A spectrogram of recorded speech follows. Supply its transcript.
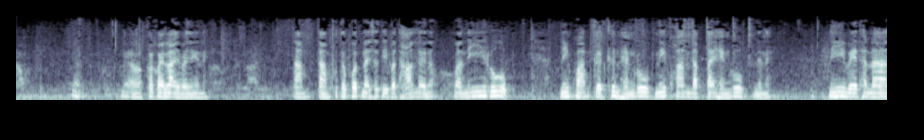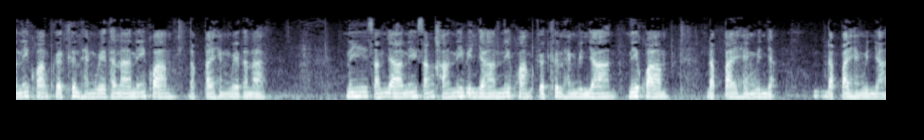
ดับเอค่อยๆไล่ไปอย่างนี้นะตามตามพุทธพจน์ในสติปัฏฐานเลยเนาะว่านี้รูป นี้ความเกิดขึ้นแห่งรูป นี้ความดับไปแห่งรูปเนี่ยนะ นี้เวทนานี้ความเกิดขึ้นแห่งเวทนานี้ความดับไปแห่งเวทนา นี้สัญญานี้สังขารนี้วิญญาณ นี้ความเกิดขึ้นแห่งวิญญาณ นี้ความดับไปแห่งวิญญาดับไปแห่งวิญญาณ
